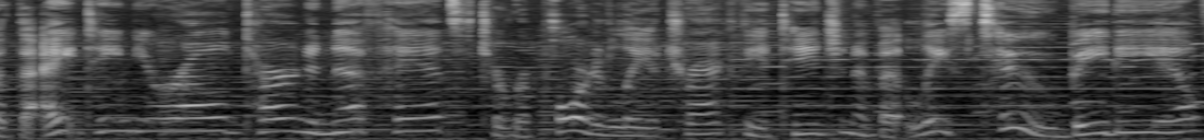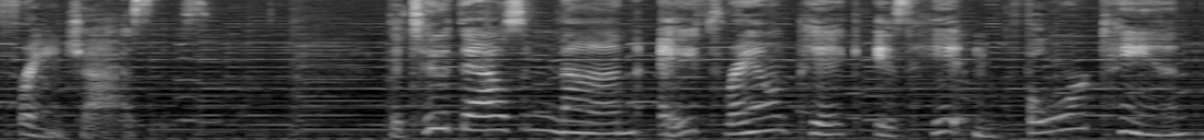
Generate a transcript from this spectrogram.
But the 18 year old turned enough heads to reportedly attract the attention of at least two BDL franchises. The 2009 eighth round pick is hitting 410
